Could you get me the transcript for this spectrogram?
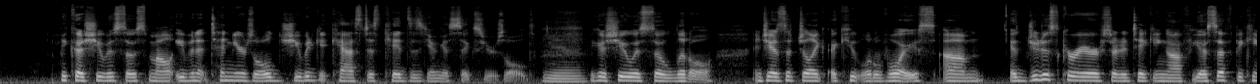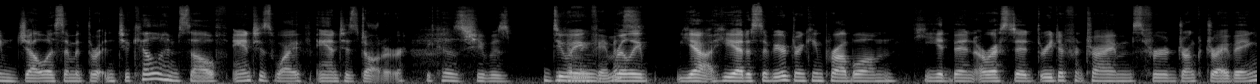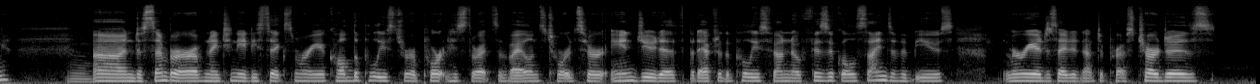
because she was so small. Even at 10 years old, she would get cast as kids as young as six years old Yeah. because she was so little and she has such a, like a cute little voice. Um, as Judith's career started taking off, Yosef became jealous and would threaten to kill himself and his wife and his daughter Because she was doing really yeah he had a severe drinking problem. He had been arrested three different times for drunk driving. Mm. Uh, On december of 1986 maria called the police to report his threats of violence towards her and judith but after the police found no physical signs of abuse maria decided not to press charges.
